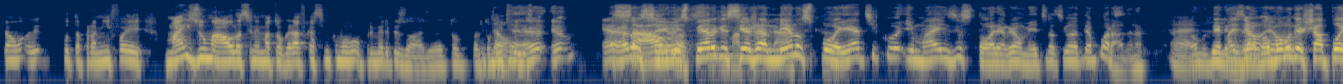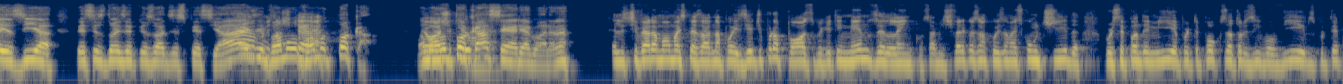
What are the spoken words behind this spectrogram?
Então, puta, para mim foi mais uma aula cinematográfica, assim como o primeiro episódio. Eu tô, tô então, muito feliz. É, eu, essa eu sei, eu espero que seja menos poético e mais história realmente na segunda temporada, né? É. Vamos, beleza, eu, vamos, eu... deixar a poesia desses dois episódios especiais e vamos, é. vamos tocar. Vamos, vamos tocar a série agora, né? Eles tiveram a mão mais pesada na poesia de propósito, porque tem menos elenco, sabe? Eles tiveram que fazer uma coisa mais contida, por ser pandemia, por ter poucos atores envolvidos, por ter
